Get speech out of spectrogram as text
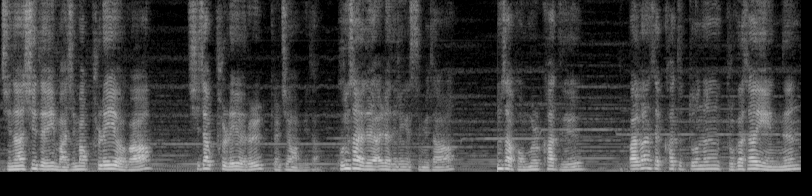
지난 시대의 마지막 플레이어가 시작 플레이어를 결정합니다. 군사에 대해 알려드리겠습니다. 군사 건물 카드, 빨간색 카드 또는 불가 사이에 있는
